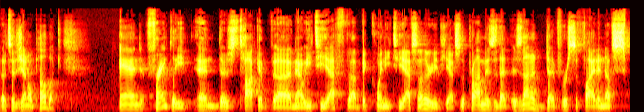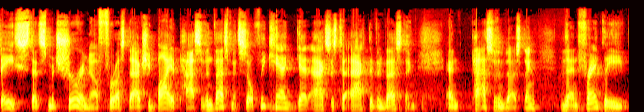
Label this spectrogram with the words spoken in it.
uh, to the general public. And frankly, and there's talk of uh, now ETF, uh, Bitcoin ETFs, and other ETFs. The problem is that there's not a diversified enough space that's mature enough for us to actually buy a passive investment. So if we can't get access to active investing and passive investing, then frankly,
